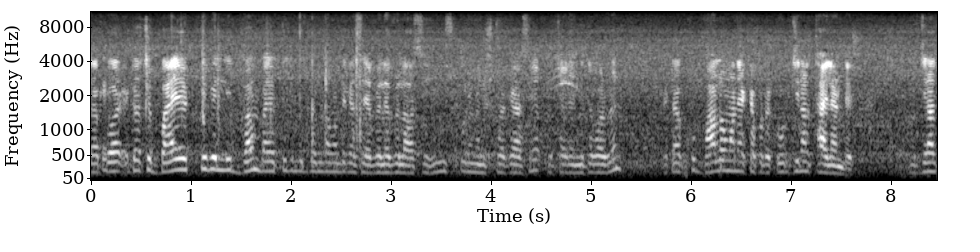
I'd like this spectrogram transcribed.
তারপর এটা হচ্ছে বায়োএক্টিভের লিপ বাম বায়োএক্টিভের লিপ বামটা আমাদের কাছে অ্যাভেলেবেল আছে হিউজ পরিমাণ স্টকে আছে আপনি চাইলে নিতে পারবেন। এটা খুব ভালো মানে একটা প্রোডাক্ট অরিজিনাল থাইল্যান্ডের অরিজিনাল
